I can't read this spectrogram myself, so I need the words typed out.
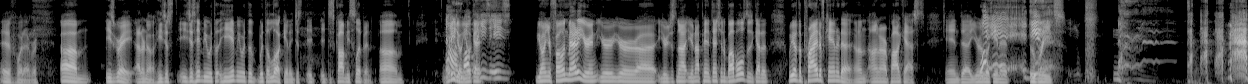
eh, whatever. Um, he's great. I don't know. He just he just hit me with the he hit me with the with the look, and it just it, it just caught me slipping. Um, what are you doing? You looking at, he's he's you on your phone, Matty? You're in. You're you're uh, you're just not. You're not paying attention to bubbles. There's got a. We have the pride of Canada on on our podcast, and uh, you're What, looking eh, at eh, do you- Uber Eats. No. I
